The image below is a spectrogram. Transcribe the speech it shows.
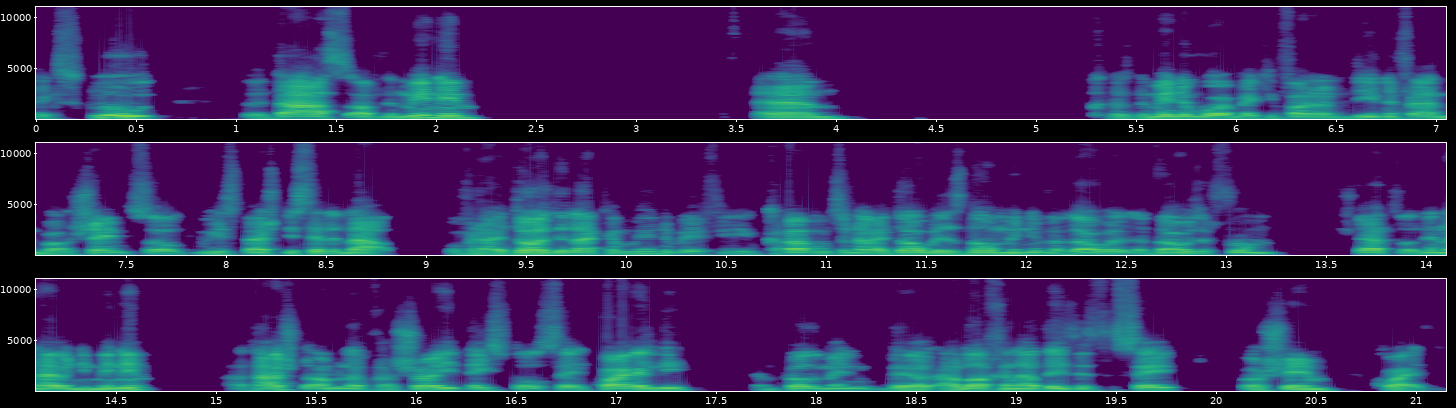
exclude the das of the minim, um, because the minim were making fun of the Yidden fan about shame, so we especially said it loud. Of an idol, the like a minim, if you come to an idol where there's no minim, idol was a from shtetl, didn't have any minim. At hashta amlav chashoy, they still say quietly, and minim, the halacha nowadays is to say shame quietly.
